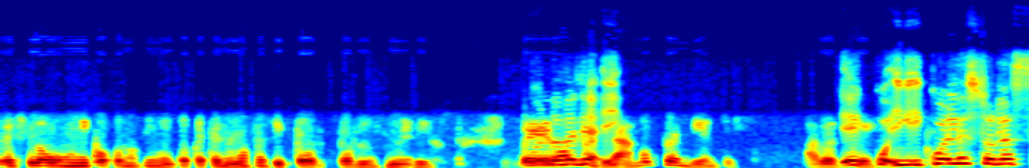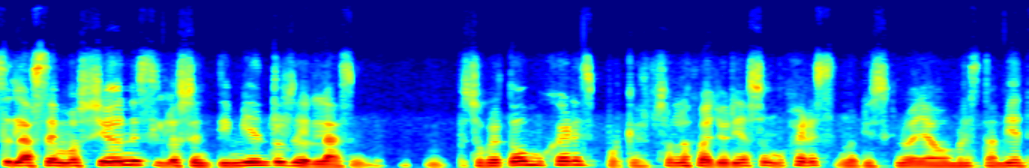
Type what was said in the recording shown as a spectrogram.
es, lo único conocimiento que tenemos así por, por los medios. Pero estamos pendientes. ¿Y, cuáles son las, las emociones y los sentimientos de las, sobre todo mujeres, porque son la mayoría son mujeres, no decir que no haya hombres también,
